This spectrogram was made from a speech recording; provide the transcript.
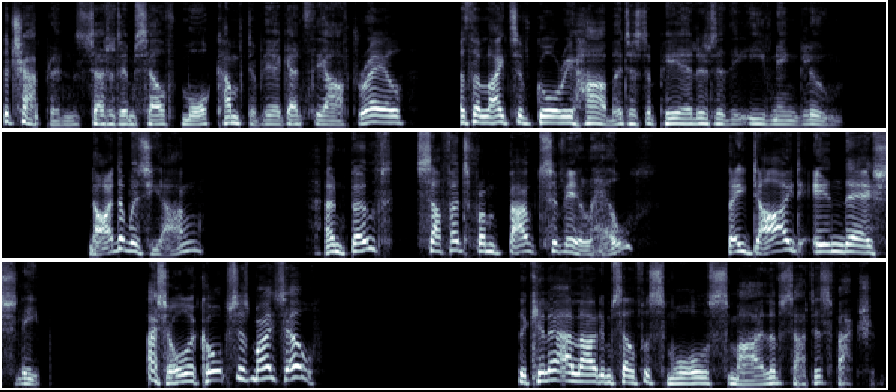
The chaplain settled himself more comfortably against the aft rail as the lights of Gorey Harbour disappeared into the evening gloom. Neither was young, and both suffered from bouts of ill health. They died in their sleep. I saw the corpses myself. The killer allowed himself a small smile of satisfaction.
